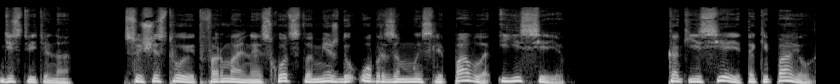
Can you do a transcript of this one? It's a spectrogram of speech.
Действительно, существует формальное сходство между образом мысли Павла и Есеев. Как Есеи, так и Павел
